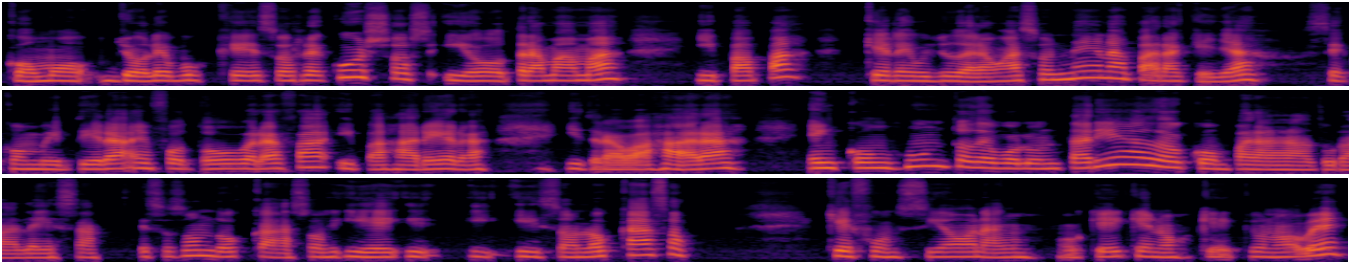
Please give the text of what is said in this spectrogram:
como yo le busqué esos recursos y otra mamá y papá que le ayudaron a sus nenas para que ella se convirtiera en fotógrafa y pajarera y trabajara en conjunto de voluntariado con para la naturaleza. Esos son dos casos y, y son los casos que funcionan, ¿ok? Que, nos, que, que uno ve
